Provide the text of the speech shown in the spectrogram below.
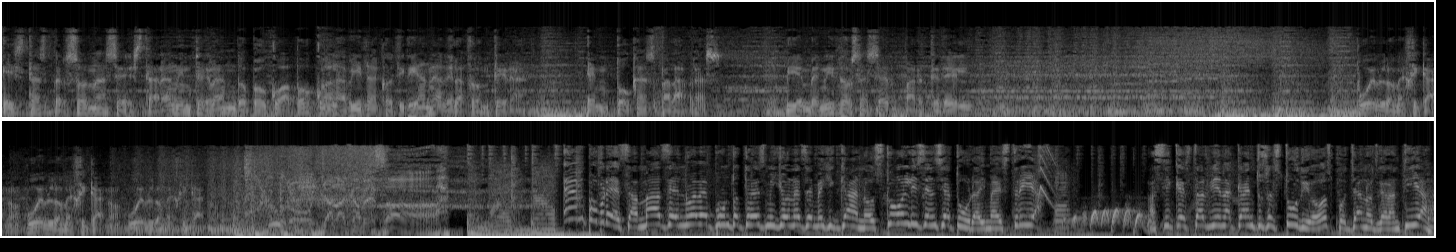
estas personas se estarán integrando poco a poco a la vida cotidiana de la frontera. En pocas palabras. Bienvenidos a ser parte del pueblo mexicano, pueblo mexicano, pueblo mexicano. Duro y a la cabeza. En pobreza, más de 9.3 millones de mexicanos con licenciatura y maestría. Así que estar bien acá en tus estudios, pues ya no es garantía.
